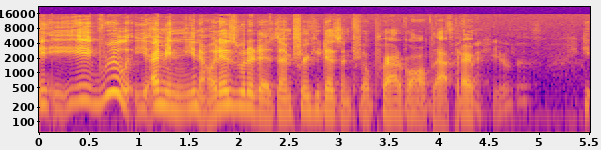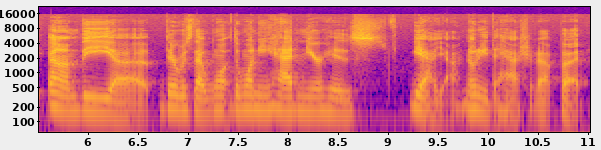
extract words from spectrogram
It, it really, I mean, you know, it is what it is. I'm sure he doesn't feel proud of all of that, but but I I, hear this. he, um, the uh, there was that one, the one he had near his, yeah, yeah. No need to hash it up, but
